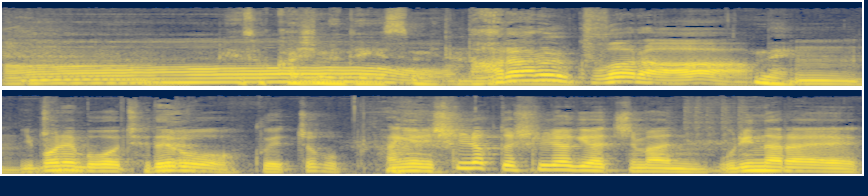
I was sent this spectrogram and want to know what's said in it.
아. 해석하시면 되겠습니다. 나라를 구하라. 네. 음, 이번에 뭐 제대로 구했죠. 뭐 당연히 실력도 실력이었지만 우리나라에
